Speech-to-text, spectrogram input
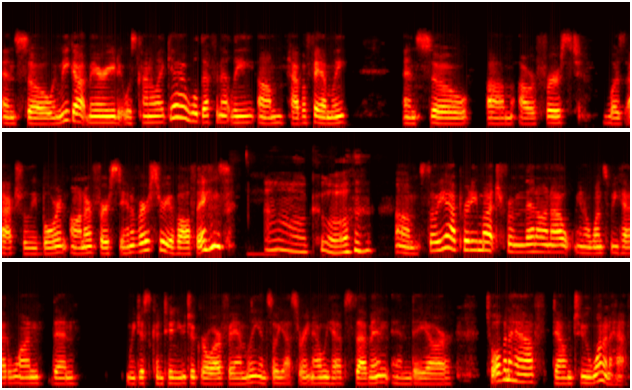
And so when we got married, it was kind of like, yeah, we'll definitely um, have a family. And so um, our first was actually born on our first anniversary of all things. Oh, cool. Um, so yeah, pretty much from then on out, you know, once we had one, then we just continue to grow our family. And so yes, right now we have seven and they are 12 and a half down to one and a half.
